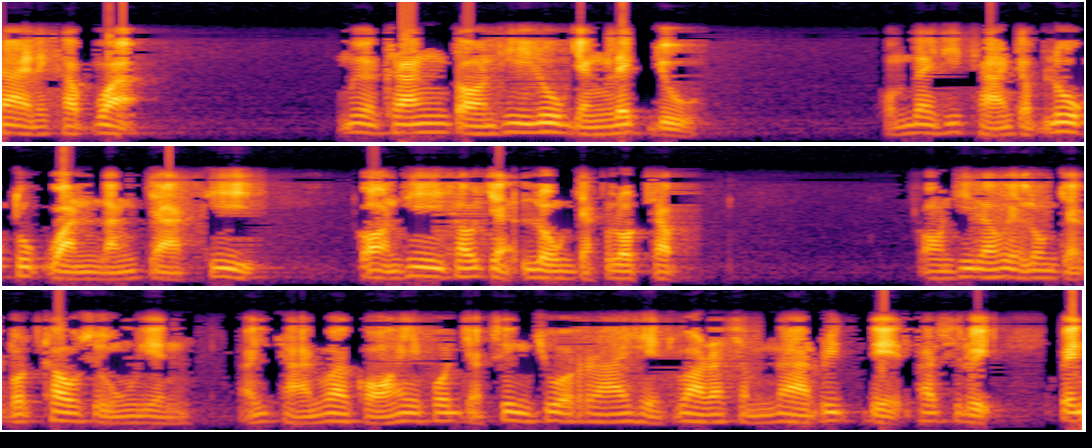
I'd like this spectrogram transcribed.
ได้นะครับว่า เมื่อครั้งตอนที่ลูกยังเล็กอยู่ ผมได้อธิษฐานกับลูกทุกวันหลังจากที่ก่อนที่เขาจะลงจากรถครับ ก่อนที่เราจะลงจากรถเข้าสู่โรงเรียน อธิษฐานว่าขอให้พ้นจากซึ่งชั่วร้ายเหตุว่ารัชมนาฤทธิเดชพระสิริเป็น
